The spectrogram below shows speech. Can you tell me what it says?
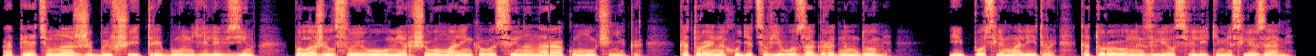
Опять у нас же бывший трибун Елевзин положил своего умершего маленького сына на раку мученика, которая находится в его загородном доме, и после молитвы, которую он излил с великими слезами,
